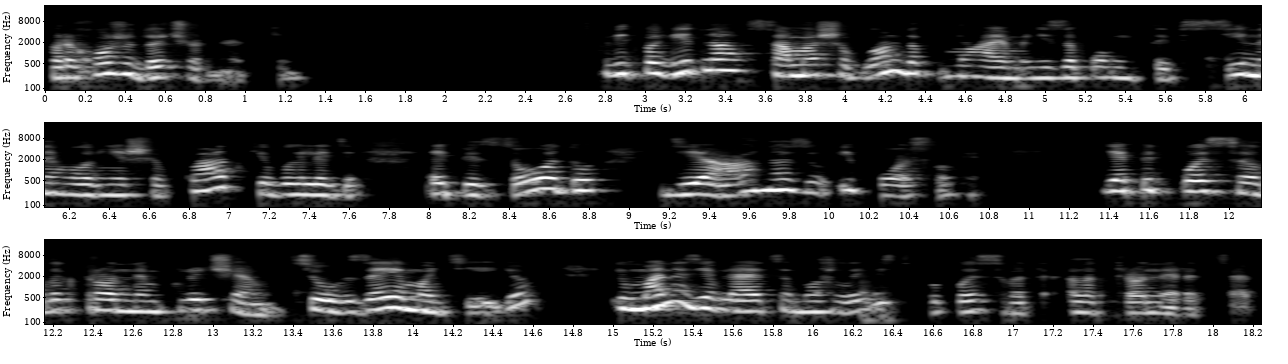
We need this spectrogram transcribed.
переходжу до чорнетки. Відповідно, саме шаблон допомагає мені заповнити всі найголовніші вкладки в вигляді епізоду, діагнозу і послуги. Я підписую електронним ключем цю взаємодію, і в мене з'являється можливість виписувати електронний рецепт.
